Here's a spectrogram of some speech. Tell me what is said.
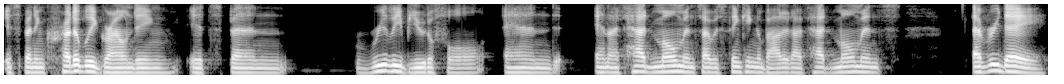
it's been incredibly grounding. It's been really beautiful and and I've had moments I was thinking about it. I've had moments every day,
